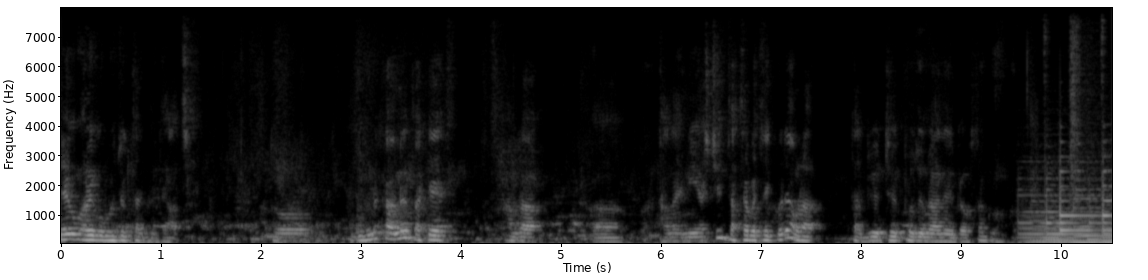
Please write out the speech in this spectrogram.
এরকম অনেক অভিযোগ তার বিরুদ্ধে আছে। তো বিভিন্ন কারণে তাকে আমরা থানায় নিয়ে আসছি যাচাই বাছাই করে আমরা তার বিরুদ্ধে প্রয়োজনীয় আইনের ব্যবস্থা গ্রহণ করবে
